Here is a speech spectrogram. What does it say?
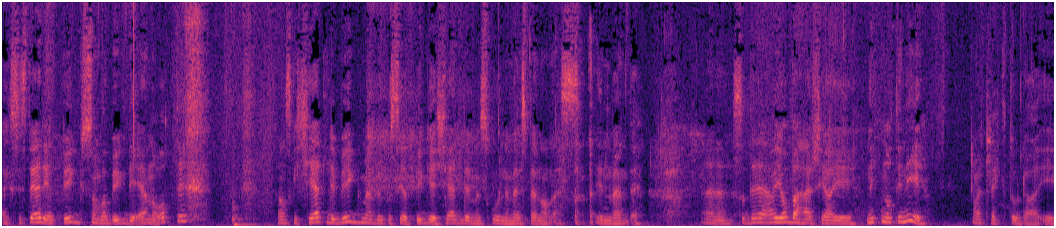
eksisterer i et bygg som var bygd i 81. Ganske kjedelig bygg, men jeg bruker å si at bygget er kjedelig, men skolen er mer spennende innvendig. Uh, så det, jeg har jobba her siden i 1989. Jeg har vært rektor da i,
